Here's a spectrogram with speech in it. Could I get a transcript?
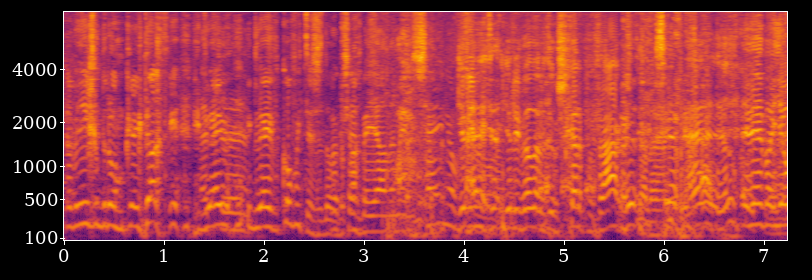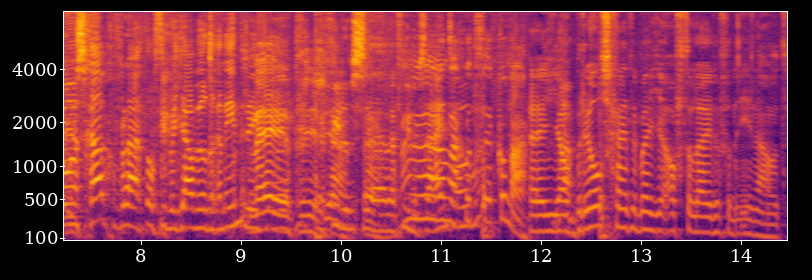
hebben ingedronken. Ik dacht, ik doe, even, je- ik doe even koffie tussendoor. Ik zeg, ben je aan de medicijn of Jullie, jullie willen natuurlijk scherpe vragen stellen. Scherpe En we hebben Johan Schaap gevraagd of hij met jou wilde gaan indrinken. Nee, bij precies. ja. Philips, eh, bij Philips Ja, maar goed, eh, kom maar. Hey, jouw Ja. bril schijnt een beetje af te leiden van de inhoud.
